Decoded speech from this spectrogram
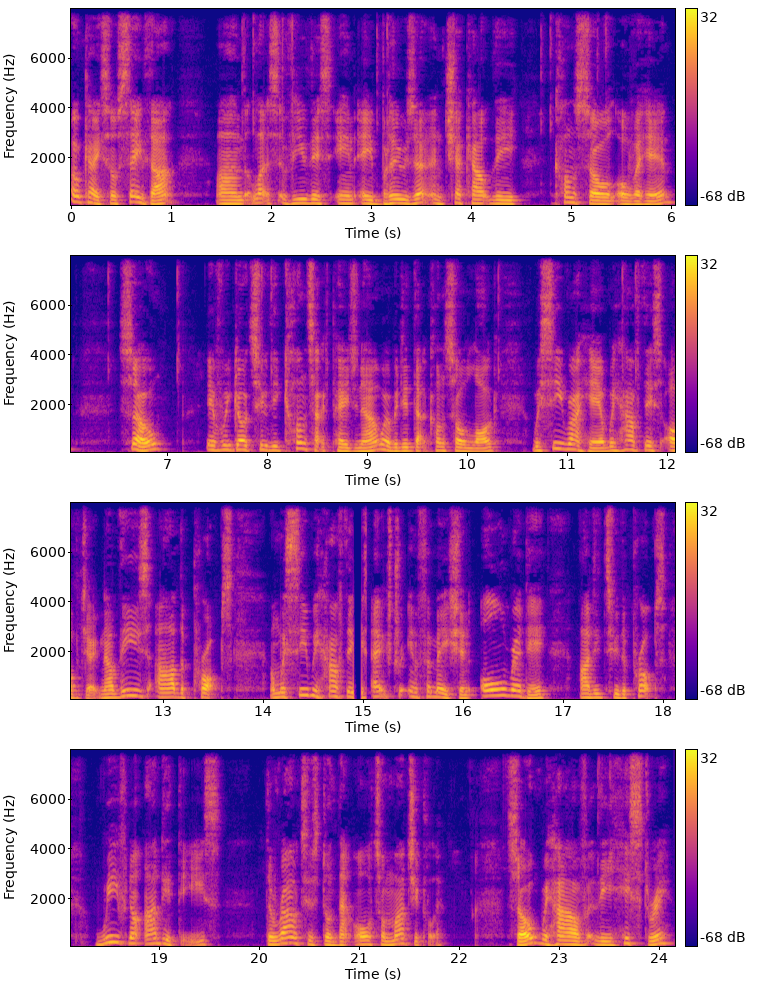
Okay, so save that and let's view this in a browser and check out the console over here. So if we go to the contact page now where we did that console log, we see right here we have this object. Now these are the props and we see we have this extra information already added to the props. We've not added these. The router's done that automatically. So we have the history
